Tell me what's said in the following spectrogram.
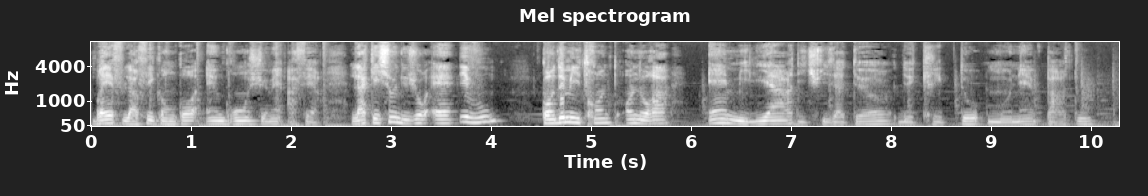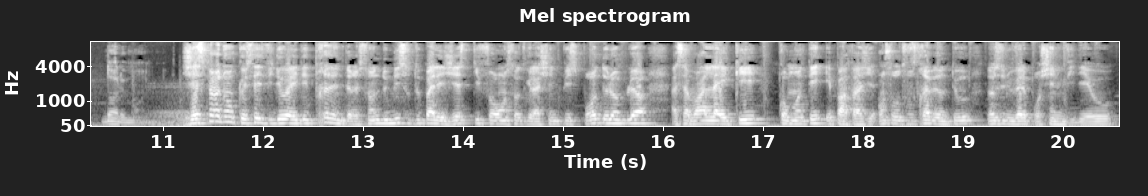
bref, l'Afrique a encore un grand chemin à faire. La question du jour est, et vous qu'en 2030, on aura 1 milliard d'utilisateurs de crypto-monnaies partout dans le monde. J'espère donc que cette vidéo a été très intéressante. N'oublie surtout pas les gestes qui feront en sorte que la chaîne puisse prendre de l'ampleur, à savoir liker, commenter et partager. On se retrouve très bientôt dans une nouvelle prochaine vidéo.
